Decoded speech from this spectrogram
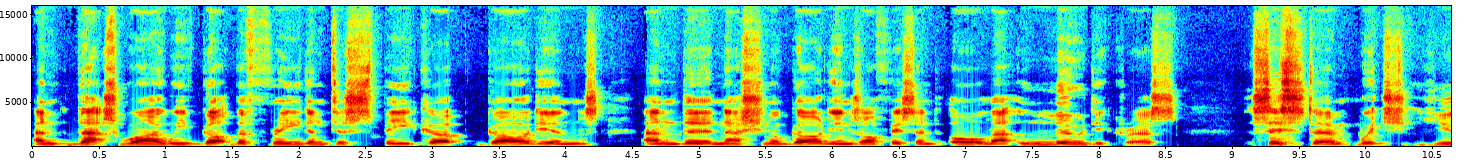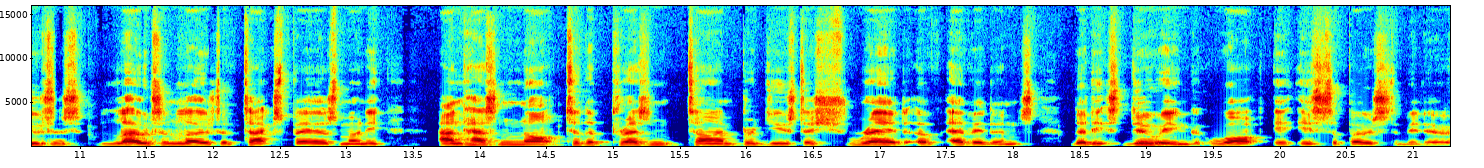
And that's why we've got the freedom to speak up guardians and the National Guardian's Office and all that ludicrous system, which uses loads and loads of taxpayers' money and has not to the present time produced a shred of evidence that it's doing what it is supposed to be doing.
